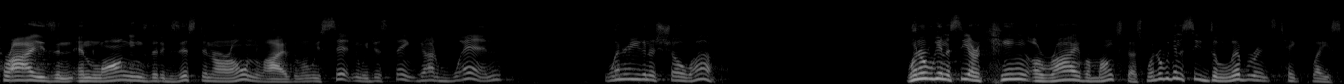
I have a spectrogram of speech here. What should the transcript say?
cries and, and longings that exist in our own lives. And when we sit and we just think, God, when, when are you going to show up? When are we going to see our King arrive amongst us? When are we going to see deliverance take place?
